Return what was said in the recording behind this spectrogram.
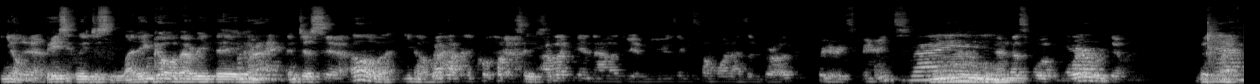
you know, Yeah. basically just letting go of everything and, Right. and just Yeah. oh, you know, we're having a cool conversation. I like the analogy of using someone as a drug for your experience, Right. Mm. and that's what Yeah. where we're doing. It's Yeah. like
